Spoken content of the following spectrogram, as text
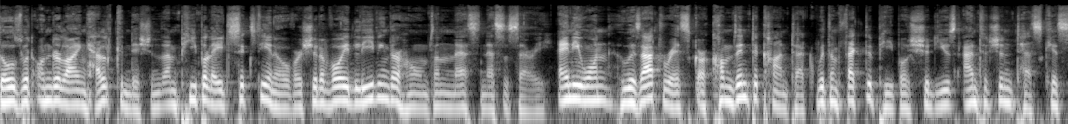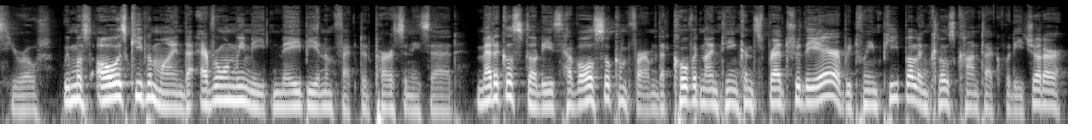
Those with underlying health conditions and people aged 60 and over should avoid leaving their homes unless necessary. Anyone who is at risk or comes into contact with infected people should use antigen test kits, he wrote. We must always keep in mind that everyone we meet may be an infected person, he said. Medical studies have also confirmed that COVID 19 can spread through the air between people in close contact with each other.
